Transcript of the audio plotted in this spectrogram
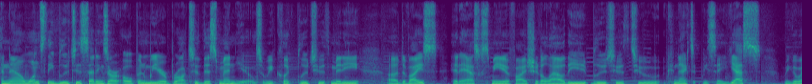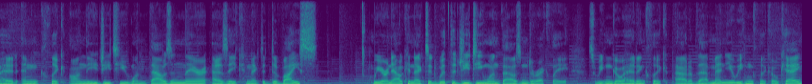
And now once the Bluetooth settings are open, we are brought to this menu. So we click Bluetooth MIDI uh, device. It asks me if I should allow the Bluetooth to connect. We say yes. We go ahead and click on the GT1000 there as a connected device. We are now connected with the GT1000 directly. So we can go ahead and click out of that menu. We can click OK.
